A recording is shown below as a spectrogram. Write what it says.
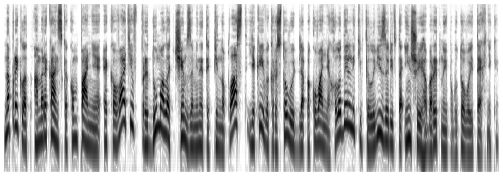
Наприклад, американська компанія Ековатів придумала, чим замінити пінопласт, який використовують для пакування холодильників, телевізорів та іншої габаритної побутової техніки.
